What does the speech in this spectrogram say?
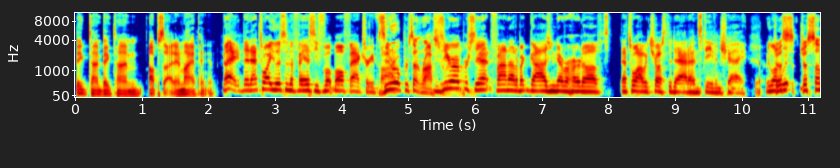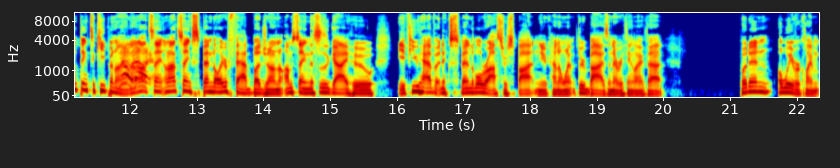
big time, big time upside, in my opinion. hey, that's why you listen to Fantasy Football Factory. Zero percent roster. Zero percent. Find out about guys you never heard of. That's why we trust the data and Stephen Shea. We love, just just something to keep an eye No, on. I'm no, not no. saying I'm not saying spend all your fab budget on. I'm saying this is a guy who, if you have an expendable roster spot and you kind of went through buys and everything like that, put in a waiver claim,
